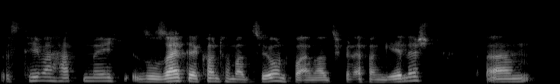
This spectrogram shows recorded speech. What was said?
das Thema hat mich so seit der Konfirmation, vor allem, also ich bin evangelisch, ähm,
